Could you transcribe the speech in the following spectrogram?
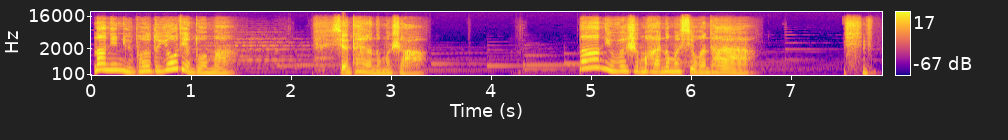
那你女朋友的优点多吗？像太阳那么少。那你为什么还那么喜欢她啊？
